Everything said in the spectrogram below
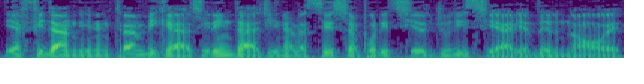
e affidando in entrambi i casi le indagini alla stessa polizia giudiziaria del NOE.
